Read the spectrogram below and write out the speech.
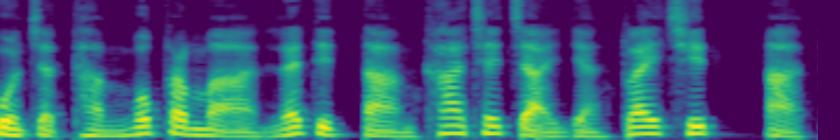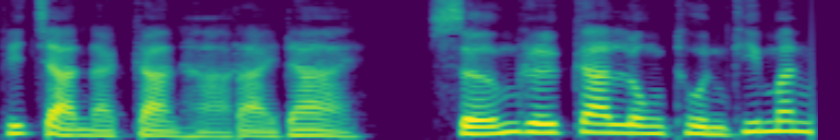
ควรจัดทำงบประมาณและติดตามค่าใช้จ่ายอย่างใกล้ชิด อาจพิจารณาการหารายได้ เสริมหรือการลงทุนที่มั่น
